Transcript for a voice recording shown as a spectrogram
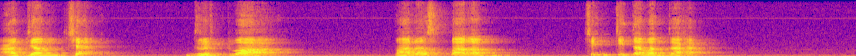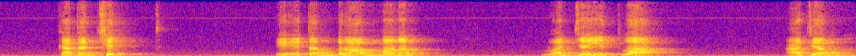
अजं च दृष्ट्वा परस्परं चिन्तितवन्तः। कथञ्चित् एतं ब्राह्मणं वञ्चयित्वा अजम्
